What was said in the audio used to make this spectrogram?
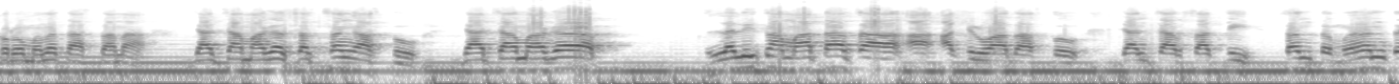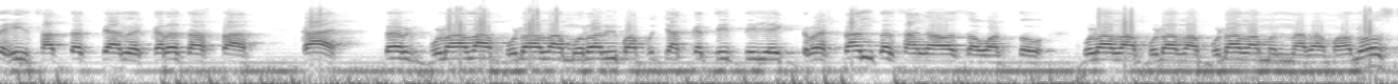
करो म्हणत असताना ज्याच्या माग सत्संग असतो ज्याच्या माग ललिता माताचा आशीर्वाद असतो त्यांच्यासाठी संत महंत हे सातत्यानं करत असतात काय? तर बुडाला बुडाला मुरारी बापूच्या कथेतील एक दृष्टांत सांगावासा वाटतो. बुडाला बुडाला बुडाला म्हणणारा माणूस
